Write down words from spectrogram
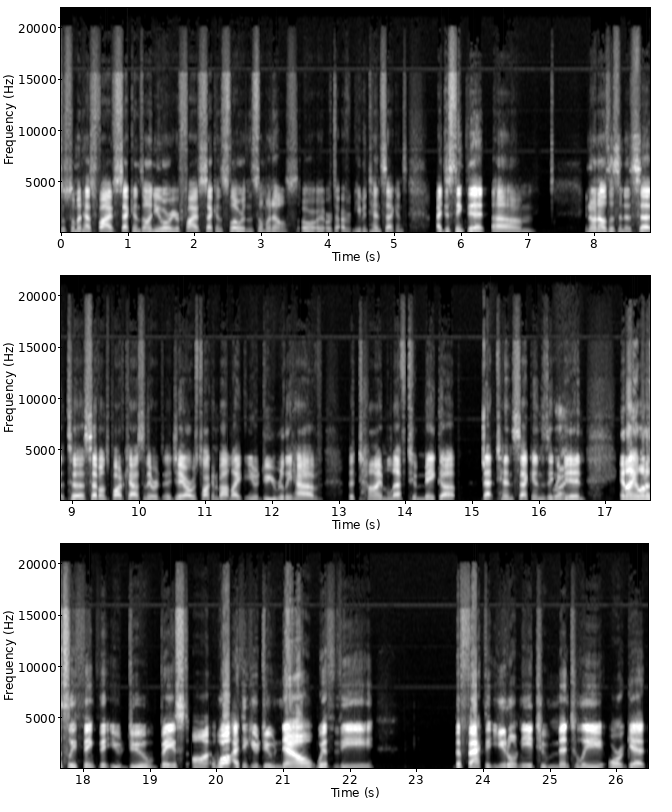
so someone has five seconds on you, or you're five seconds slower than someone else, or or, or even ten seconds. I just think that um, you know, and I was listening to Se- to Sevan's podcast, and they were uh, Jr. was talking about like, you know, do you really have the time left to make up that 10 seconds that Right. you did? And I honestly think that you do based on well, I think you do now with the the fact that you don't need to mentally or get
